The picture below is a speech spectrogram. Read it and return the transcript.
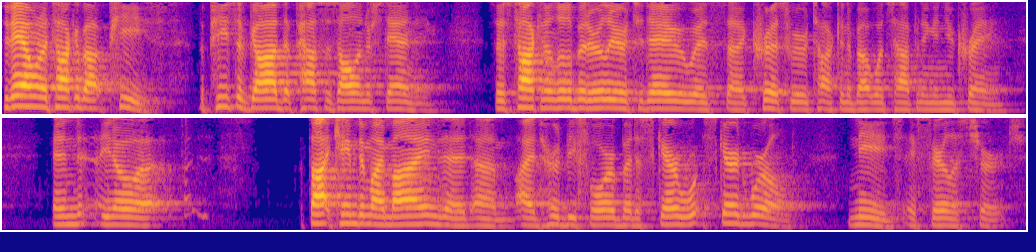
Today I want to talk about peace, the peace of God that passes all understanding. So I was talking a little bit earlier today with uh, Chris. We were talking about what's happening in Ukraine. And, you know, uh, a thought came to my mind that um, I had heard before, but a scared, scared world needs a fearless church.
